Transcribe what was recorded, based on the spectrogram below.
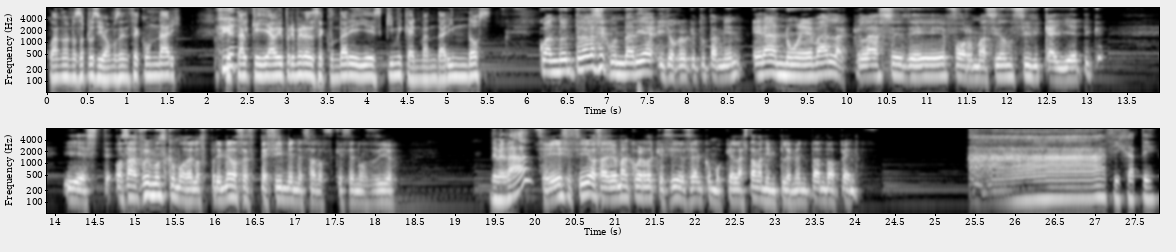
cuando nosotros íbamos en secundaria. ¿Qué tal que ya hoy primero de secundaria y es química en mandarín 2? Cuando entré a la secundaria, y yo creo que tú también, era nueva la clase de formación cívica y ética. Y este, o sea, fuimos como de los primeros especímenes a los que se nos dio. ¿De verdad? Sí, sí, sí, o sea, yo me acuerdo que sí decían como que la estaban implementando apenas. Ah, fíjate.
